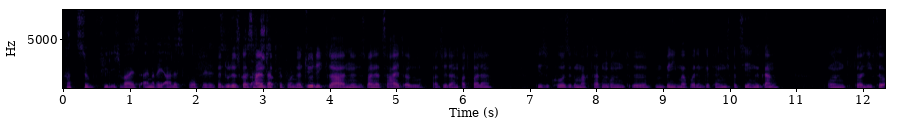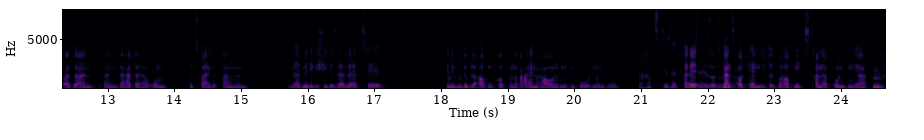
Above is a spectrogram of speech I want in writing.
hat, so viel ich weiß, ein reales Vorbild. Ja, du, das, das hat einfach, stattgefunden. Natürlich, klar. Ne? Das war in der Zeit, also als wir da in Ottweiler diese Kurse gemacht hatten und äh, bin ich mal vor dem Gefängnis spazieren gegangen und da lief da also ein, ein Wärter herum mit zwei Gefangenen und er hat mir die Geschichte selber erzählt. Mit mhm. dem Knüppel auf dem Kopf und reinhauen und mit dem Boden und so. Ach, hat's dir selbst hat er, erzählt? Ist also mhm. ganz authentisch, da ist überhaupt nichts dran erfunden, ja. Mhm.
